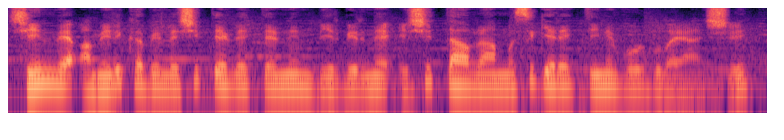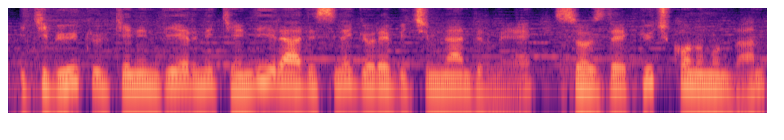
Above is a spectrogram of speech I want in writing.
Çin ve Amerika Birleşik Devletleri'nin birbirine eşit davranması gerektiğini vurgulayan Xi, iki büyük ülkenin diğerini kendi iradesine göre biçimlendirmeye, sözde güç konumundan,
